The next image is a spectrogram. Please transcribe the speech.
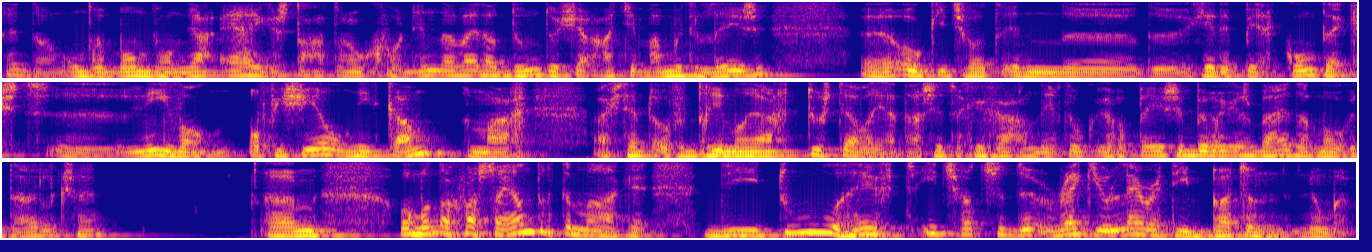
En dan onder het bom van, ja, ergens staat er ook gewoon in dat wij dat doen, dus ja, had je maar moeten lezen. Uh, ook iets wat in de, de GDPR-context uh, in ieder geval officieel niet kan. Maar als je het hebt over 3 miljard toestellen, ja, daar zitten gegarandeerd ook Europese burgers bij. Dat mogen duidelijk zijn. Um, om het nog wat saillanter te maken, die tool heeft iets wat ze de regularity button noemen.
